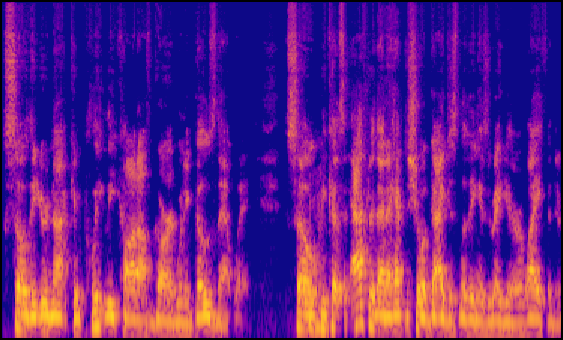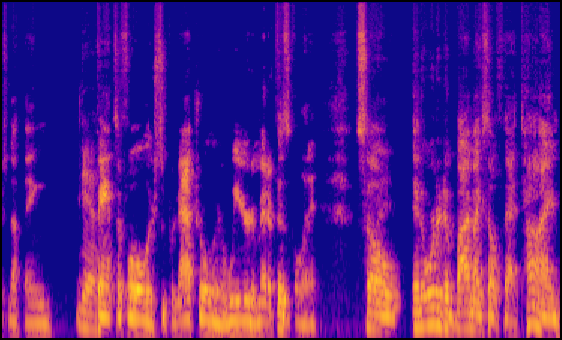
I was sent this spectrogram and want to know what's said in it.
so that you're not completely caught off guard when it goes that way. So Mhm. because after that I have to show a guy just living his regular life and there's nothing yeah. fanciful or supernatural or weird or metaphysical in it. So, in order to buy myself that time,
